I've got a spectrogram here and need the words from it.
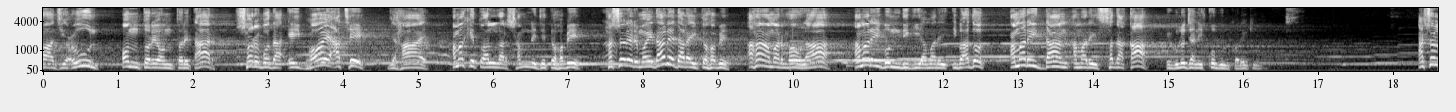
রাজিউন, অন্তরে অন্তরে তার সর্বদা এই ভয় আছে যে হায়, আমাকে তো আল্লাহর সামনে যেতে হবে। হাসরের ময়দানে দাঁড়াইতে হবে। আহা, আমার মাওলা, আমার এই বন্দিগি, আমার এই ইবাদত, আমার এই দান, আমার এই সাদাকা, এগুলো জানি কবুল করে কিনা। আসল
